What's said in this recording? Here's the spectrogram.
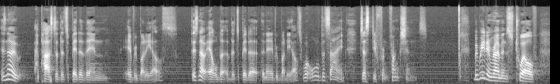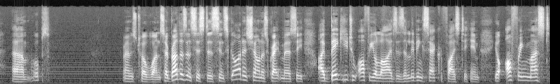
There's no pastor that's better than everybody else. There's no elder that's better than everybody else. We're all the same, just different functions. We read in Romans 12, um, oops, Romans 12:1. So brothers and sisters, since God has shown us great mercy, I beg you to offer your lives as a living sacrifice to him. Your offering must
